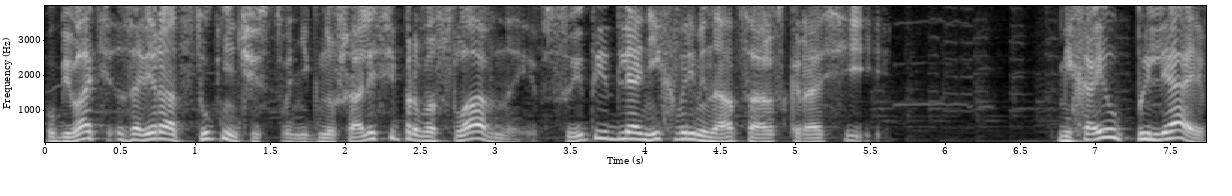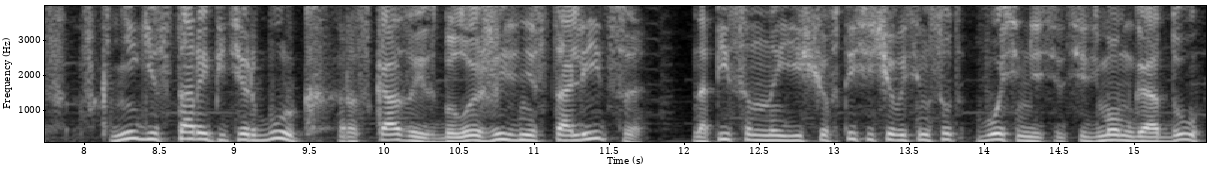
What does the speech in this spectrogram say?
Убивать за вероотступничество не гнушались и православные, в сытые для них времена царской России. Михаил Пыляев в книге «Старый Петербург. Рассказы из былой жизни столицы», написанной еще в 1887 году,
